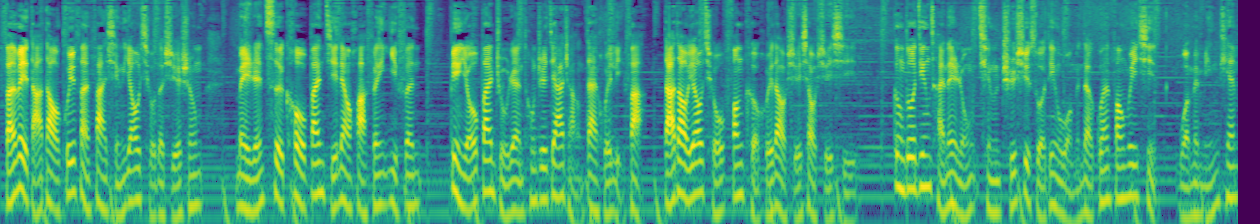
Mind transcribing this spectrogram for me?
凡未达到规范发型要求的学生，每人次扣班级量化分一分，并由班主任通知家长带回理发。达到要求方可回到学校学习。更多精彩内容，请持续锁定我们的官方微信。我们明天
